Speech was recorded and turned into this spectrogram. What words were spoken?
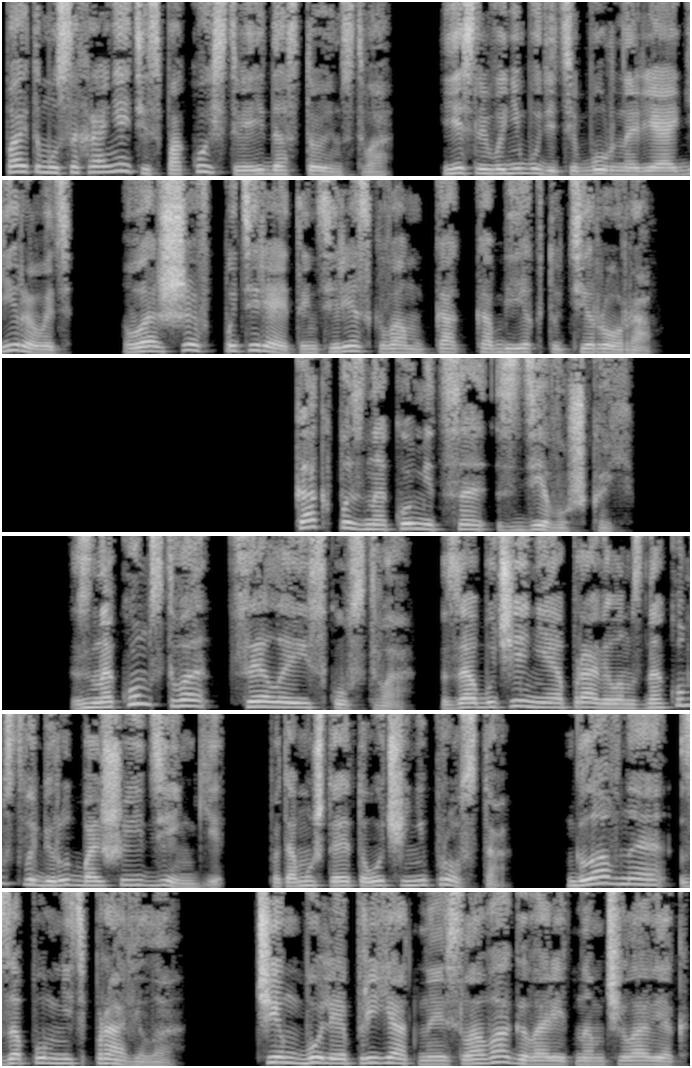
поэтому сохраняйте спокойствие и достоинство. Если вы не будете бурно реагировать, ваш шеф потеряет интерес к вам как к объекту террора. Как познакомиться с девушкой? Знакомство — целое искусство. За обучение правилам знакомства берут большие деньги, потому что это очень непросто. Главное — запомнить правила. Чем более приятные слова говорит нам человек,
